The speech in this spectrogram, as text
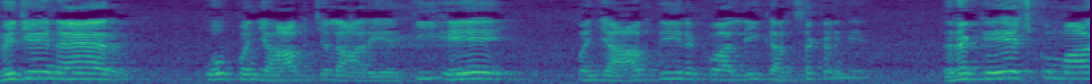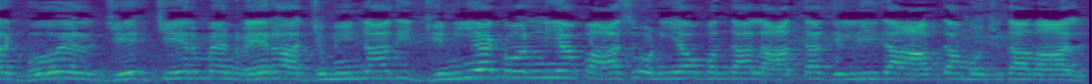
ਵਿਜੇ ਨਹਿਰ, ਉਹ ਪੰਜਾਬ ਚਲਾ ਰਿਹਾ ਕੀ ਇਹ ਪੰਜਾਬ ਦੀ ਰਖਵਾਲੀ ਕਰ ਸਕਣਗੇ? ਰਕੇਸ਼ ਕੁਮਾਰ ਗੋਇਲ, ਜੇ- ਚੇਅਰਮੈਨ ਰੇਰਾ, ਜ਼ਮੀਨਾਂ ਦੀ ਜਿੰਨੀਆਂ ਕਾਲਨੀਆਂ ਪਾਸ ਹੋਣੀਆਂ, ਉਹ ਬੰਦਾ ਲਾਤਾ ਦਿੱਲੀ ਦਾ ਆਪ ਦਾ ਮੁੱਛਦਾ ਵਾਲ।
